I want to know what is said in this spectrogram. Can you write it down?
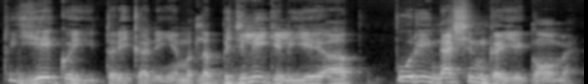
تو یہ کوئی طریقہ نہیں ہے۔ مطلب بجلی کے لیے آپ پوری نیشن کا یہ قوم ہے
